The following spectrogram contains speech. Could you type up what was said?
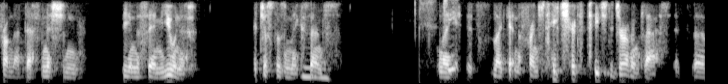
from that definition, being the same unit, it just doesn't make sense. Like you- it's like getting a French teacher to teach the German class. It's uh,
